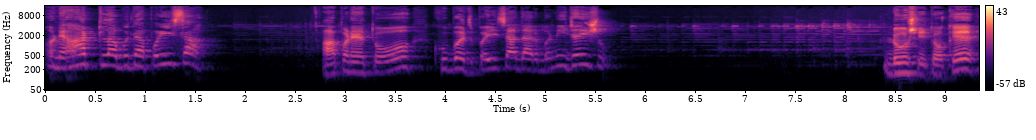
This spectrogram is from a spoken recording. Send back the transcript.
અને આટલા બધા પૈસા? આપણે તો ખૂબ જ પૈસાદાર બની જઈશું. ડોશી તો કે,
